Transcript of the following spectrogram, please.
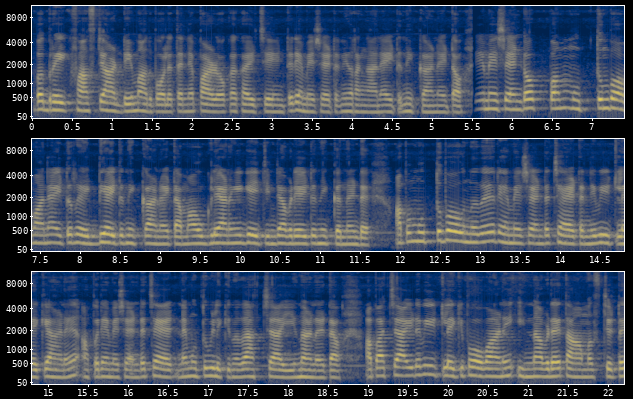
അപ്പോൾ ബ്രേക്ക്ഫാസ്റ്റ് അടയും അതുപോലെ തന്നെ പഴമൊക്കെ കഴിച്ച് കഴിഞ്ഞിട്ട് രമേശ് ഏട്ടൻ ഇറങ്ങാനായിട്ട് നിൽക്കുകയാണ് കേട്ടോ. രമേശ് ഏട്ടന്റെ ഒപ്പം മുത്തും പോവാനായിട്ട് റെഡി ആയിട്ട് നിൽക്കുകയാണ് കേട്ടോ. മൗഗ്ലിയാണെങ്കിൽ ഗേറ്റിന്റെ അവിടെയായിട്ട് നിൽക്കുന്നുണ്ട് അപ്പോൾ മുത്ത് പോകുന്നത് രമേശേന്റെ ചേട്ടന്റെ വീട്ടിലേക്കാണ്. അപ്പോൾ രമേശേന്റെ ചേട്ടനെ മുത്ത് വിളിക്കുന്നത് അച്ചായി എന്നാണ് കേട്ടോ. അപ്പോൾ അച്ചായിയുടെ വീട്ടിലേക്ക് പോവാണ്. ഇന്ന് അവിടെ താമസിച്ചിട്ട്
